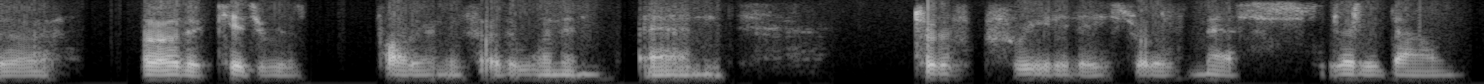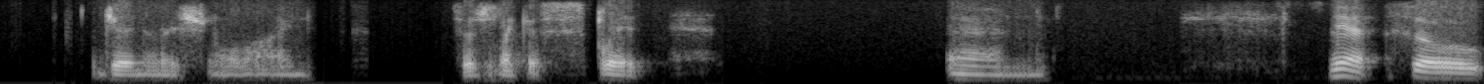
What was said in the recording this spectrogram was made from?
uh, or other kids he was fathering with other women, and sort of created a sort of mess later down the generational line. So it's like a split. And yeah, so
